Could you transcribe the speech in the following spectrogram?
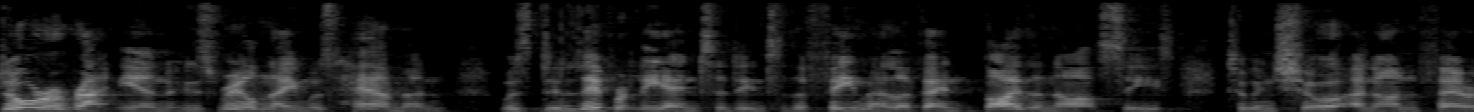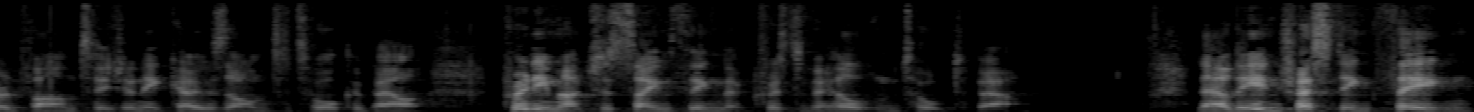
Dora Ratjen, whose real name was Hermann, was deliberately entered into the female event by the Nazis to ensure an unfair advantage. And it goes on to talk about pretty much the same thing that Christopher Hilton talked about. Now, the interesting thing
